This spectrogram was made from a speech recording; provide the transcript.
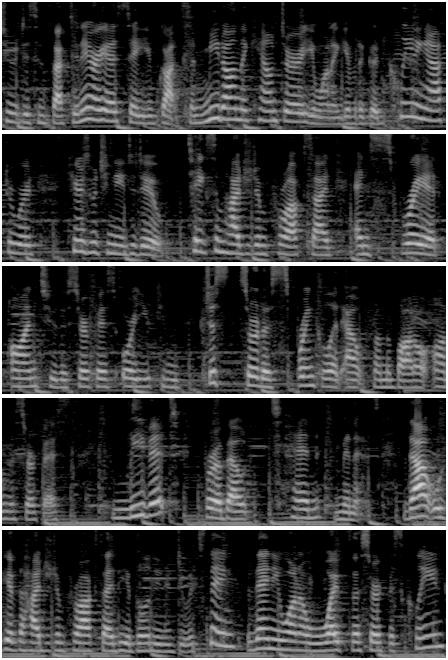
to disinfect an area, say you've got some meat on the counter, you wanna give it a good cleaning afterward, here's what you need to do. Take some hydrogen peroxide and spray it onto the surface, or you can just sort of sprinkle it out from the bottle on the surface. Leave it for about 10 minutes. That will give the hydrogen peroxide the ability to do its thing. Then you wanna wipe the surface clean,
